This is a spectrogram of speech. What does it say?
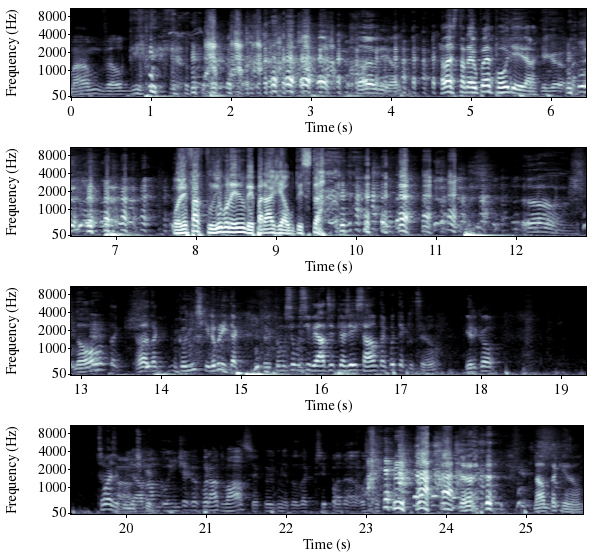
Mám velký... No, dobrý, no. Hele, Stano je úplně v pohodě jinak, jako. On je fakt v klidu, on jenom vypadá, že je autista. Jo, No, tak, hele, tak koníčky, dobrý, tak k tomu se musí vyjádřit každý sám, tak pojďte kluci, no. Jirko, co máš za Já koníčky? mám koníček akorát vás, jako mě to tak připadá. Nám taky, no.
